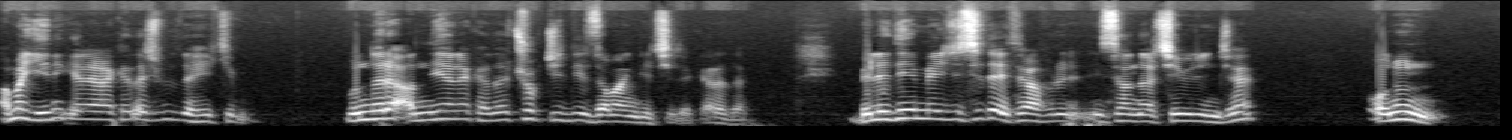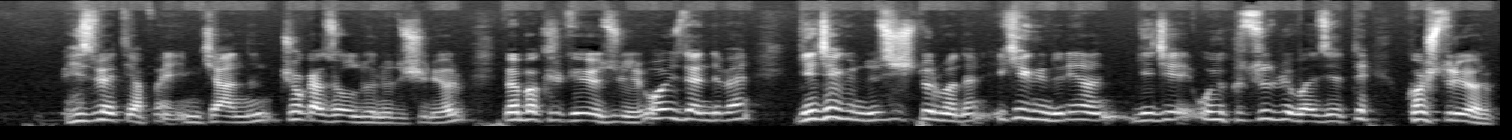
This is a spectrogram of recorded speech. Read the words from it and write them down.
Ama yeni gelen arkadaşımız da hekim. Bunları anlayana kadar çok ciddi zaman geçecek arada. Belediye meclisi de etrafını insanlar çevirince onun hizmet yapma imkanının çok az olduğunu düşünüyorum ve Bakırköy'e üzülüyorum. O yüzden de ben gece gündüz hiç durmadan iki gündür inan gece uykusuz bir vaziyette koşturuyorum.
